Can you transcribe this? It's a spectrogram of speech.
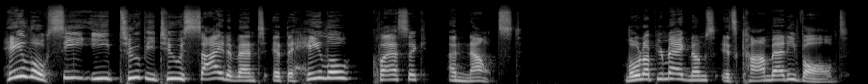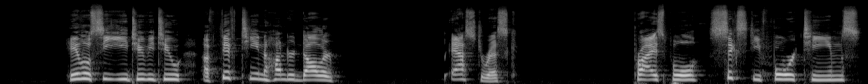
Halo CE 2v2 side event at the Halo Classic announced. Load up your magnums, it's combat evolved. Halo CE 2v2, a $1,500 asterisk. Prize pool, 64 teams.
